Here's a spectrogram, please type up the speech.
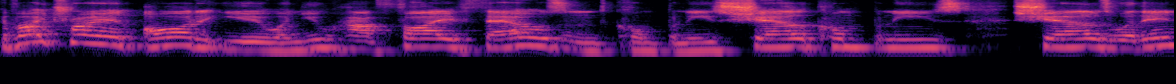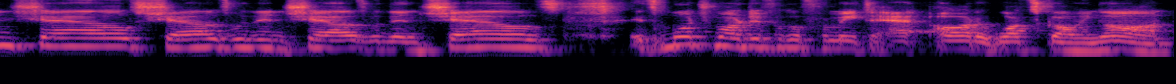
If I try and audit you and you have 5,000 companies, shell companies, shells within shells, shells within shells within shells, it's much more difficult for me to audit what's going on.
